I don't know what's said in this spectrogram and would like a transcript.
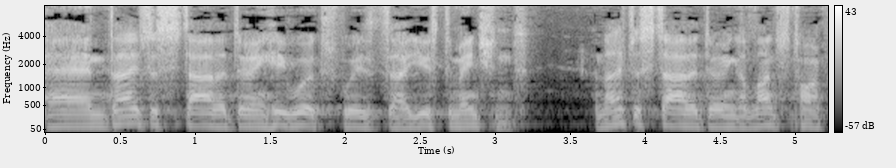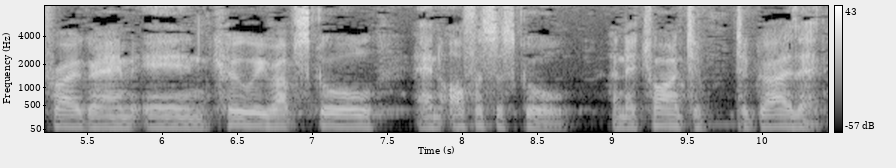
And they've just started doing, he works with uh, Youth Dimensions. And they've just started doing a lunchtime program in Koo-wee-rup School and Officer School. And they're trying to, to grow that.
